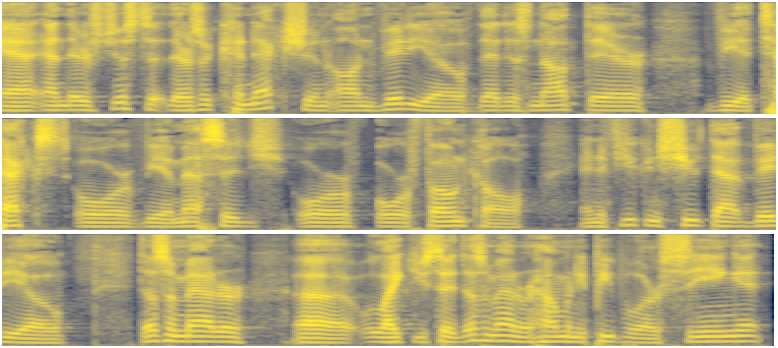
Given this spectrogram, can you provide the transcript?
And, and there's just a, there's a connection on video that is not there via text or via message or or phone call. And if you can shoot that video, doesn't matter. Uh, like you said, it doesn't matter how many people are seeing it.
